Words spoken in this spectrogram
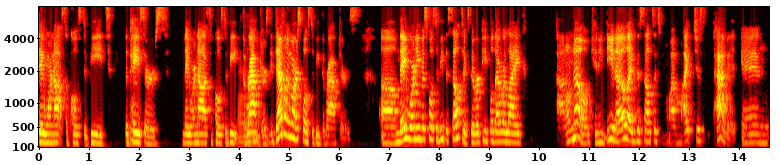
they were not supposed to beat the Pacers. They were not supposed to beat the mm-hmm. Raptors. They definitely weren't supposed to beat the Raptors. Um, they weren't even supposed to beat the Celtics. There were people that were like, I don't know, can he, you know, like the Celtics might just have it. And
